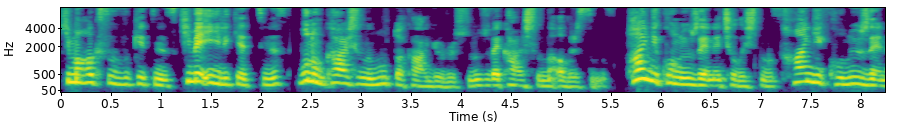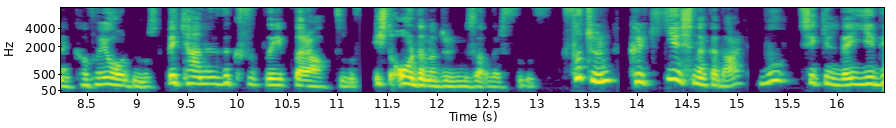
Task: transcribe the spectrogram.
kime haksızlık ettiniz, kime iyilik ettiniz bunun karşılığını mutlaka görürsünüz ve karşılığını alırsınız. Hangi konu üzerine çalıştınız, hangi konu üzerine kafa yordunuz ve kendinizi kısıtlayıp daralttınız. İşte oradan ödülünüzü alırsınız. Satürn 42 yaşına kadar bu şekilde 7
